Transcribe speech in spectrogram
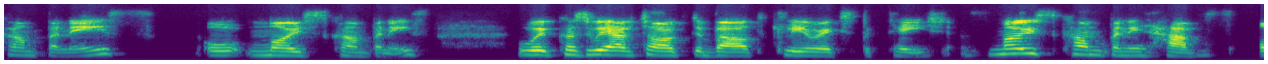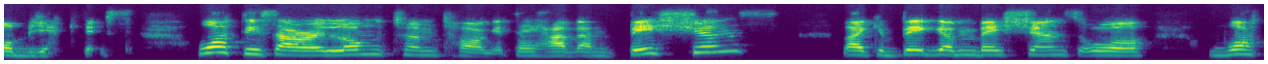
companies or most companies because we have talked about clear expectations. Most companies have objectives. What is our long-term target? They have ambitions like big ambitions or what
